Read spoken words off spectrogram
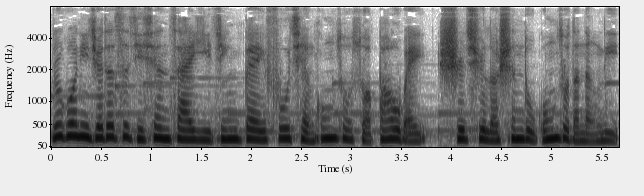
如果你觉得自己现在已经被肤浅工作所包围，失去了深度工作的能力，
